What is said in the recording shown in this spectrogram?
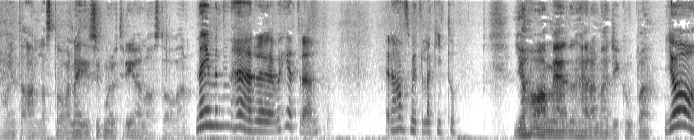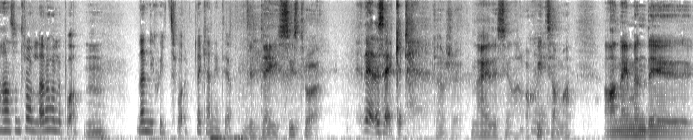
jag. Har inte alla stavar? Nej, det är Super Mario 3 alla har stavar. Nej men den här, eh, vad heter den? Är det han som heter Lakito? Jaha, med den här Magic Koopa. Ja, han som trollar och håller på. Mm. Den är skitsvår, det kan inte jag. Det är Daisys tror jag. Det är det säkert. Kanske. Nej, det är senare. Nej. skitsamma. Ja, nej men det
